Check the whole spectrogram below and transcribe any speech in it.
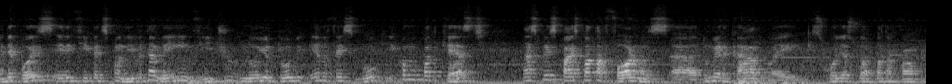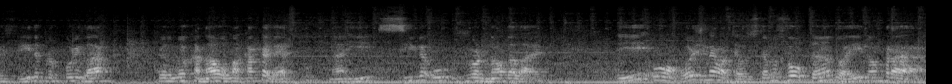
E depois ele fica disponível também em vídeo no YouTube e no Facebook e como podcast nas principais plataformas uh, do mercado. Aí, escolha a sua plataforma preferida, procure lá pelo meu canal O Macaco Elétrico né, e siga o Jornal da Live. E hoje, né, Matheus, estamos voltando aí não para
